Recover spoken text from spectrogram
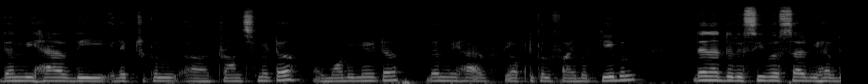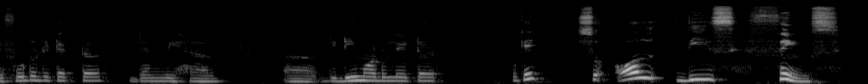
Then we have the electrical uh, transmitter or modulator. Then we have the optical fiber cable. Then at the receiver side we have the photodetector then we have uh, the demodulator okay? So all these things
